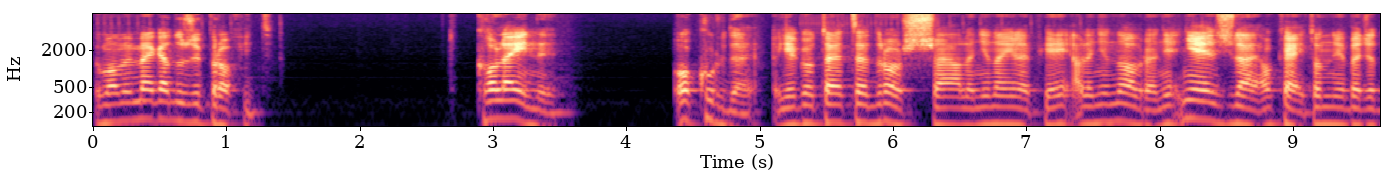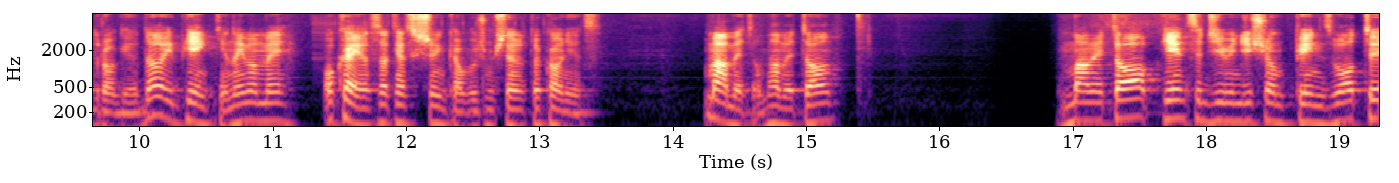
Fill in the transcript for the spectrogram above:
to mamy mega duży profit. Kolejny. O kurde, jego te, te droższe, ale nie najlepiej, ale nie dobre, nie, nie jest źle, okej, to nie będzie drogie. No i pięknie, no i mamy, okej, ostatnia skrzynka, bo już myślałem, że to koniec. Mamy to, mamy to. Mamy to, 595 zł,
